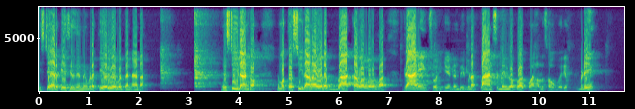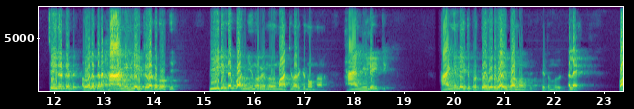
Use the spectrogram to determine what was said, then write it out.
ഈ സ്റ്റെയർ കേസിൽ നിന്ന് ഇവിടെ കയറി വരുമ്പോൾ തന്നെ കേട്ടാ. ഇത് സ്റ്റീലാണ് കേട്ടോ. ഇത് മൊത്തം സ്റ്റീലാണ് അതുപോലെ ബ്ലാക്ക് കളറിലുള്ള ഗ്രാനൈറ്റ്സ് ഒരുക്കിയിട്ടുണ്ട്. ഇവിടെ പ്ലാന്റ്സ് എന്തെങ്കിലും ഒക്കെ വെക്കുവാനുള്ള സൗകര്യം ഇവിടെയും ചെയ്തിട്ടുണ്ട്. അതുപോലെ തന്നെ ഹാങ്ങിങ് ലൈറ്റുകളൊക്കെ നോക്കി. വീടിന്റെ ഭംഗി എന്ന് പറയുന്നത് മാറ്റി മറിക്കുന്ന ഒന്നാണ്. ഹാങ്ങിങ് ലൈറ്റ് ഹാങ്ങിങ് ലൈറ്റ് പ്രത്യേക ഒരു വൈബാണ് നമുക്ക് കിട്ടുന്നത് അല്ലേ? വാ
